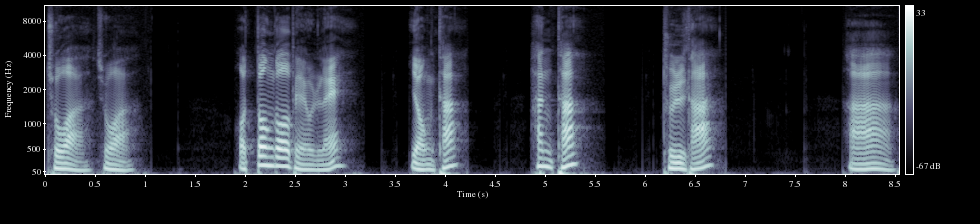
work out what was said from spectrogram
좋아, 좋아. 어떤 거 배울래? 영타? 한타? 둘 다? 아,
